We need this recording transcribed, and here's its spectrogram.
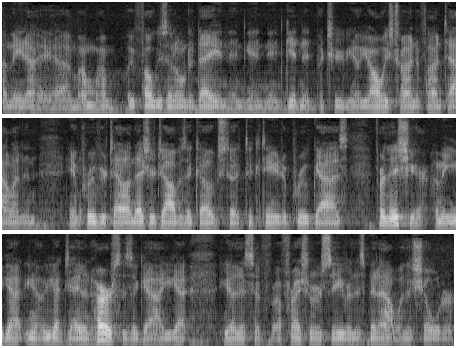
I mean, I, I'm, I'm, I'm, we're focusing on today and, and, and and getting it, but you, you know, you're always trying to find talent and improve your talent. That's your job as a coach to, to continue to improve guys for this year. I mean, you got, you know, you got Jalen Hurst as a guy. You got, you know, this a, a freshman receiver that's been out with a shoulder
